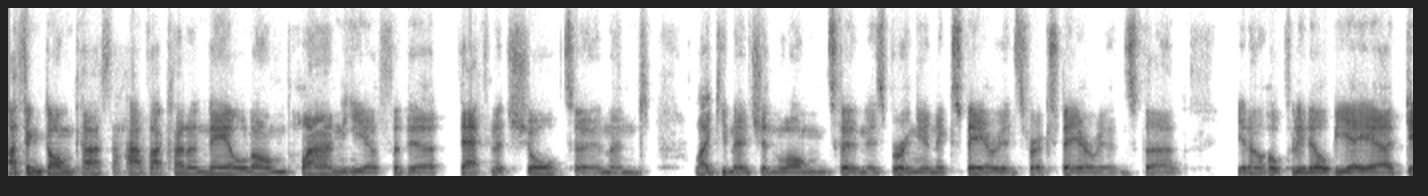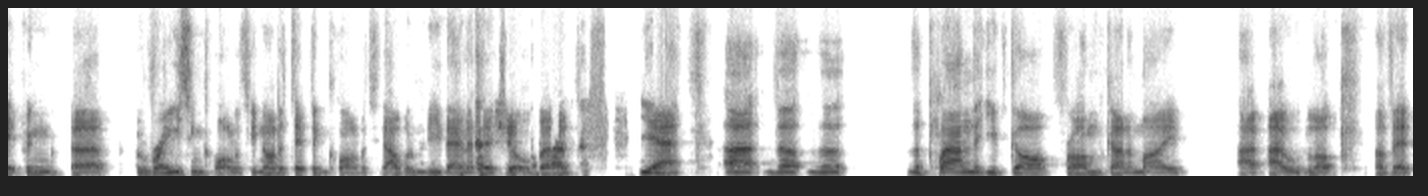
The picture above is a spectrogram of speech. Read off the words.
I think Doncaster have that kind of nailed on plan here for the definite short term. And like you mentioned, long term is bringing experience for experience. But you know, hopefully there'll be a, a dipping, uh, raising quality, not a dipping quality. That wouldn't be beneficial. but yeah, uh, the the the plan that you've got from kind of my uh, outlook of it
